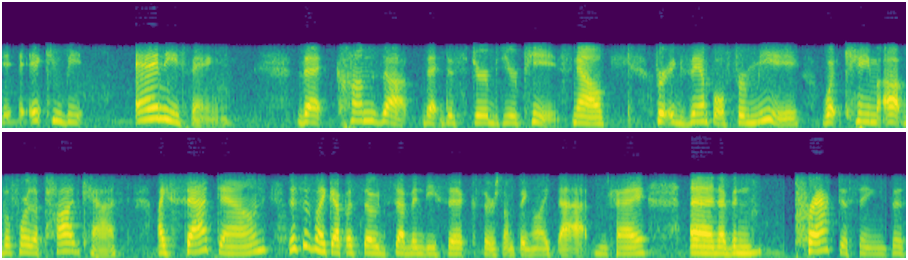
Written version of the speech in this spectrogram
it, it can be anything that comes up that disturbs your peace. Now, for example, for me, what came up before the podcast, I sat down. This is like episode 76 or something like that, okay? And I've been practicing this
